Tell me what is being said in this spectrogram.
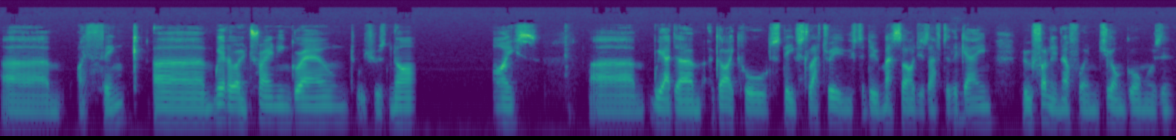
Um, I think um, we had our own training ground, which was nice. Um, we had um, a guy called Steve Slattery who used to do massages after the game. Who, funnily enough, when John Gorman was in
